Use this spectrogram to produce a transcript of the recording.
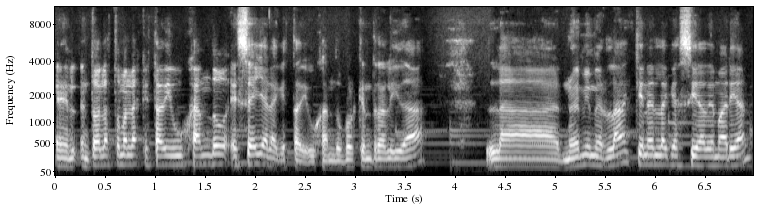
en, en todas las tomas en las que está dibujando, es ella la que está dibujando, porque en realidad la Noemi Merlan, quien es la que hacía de Marianne,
